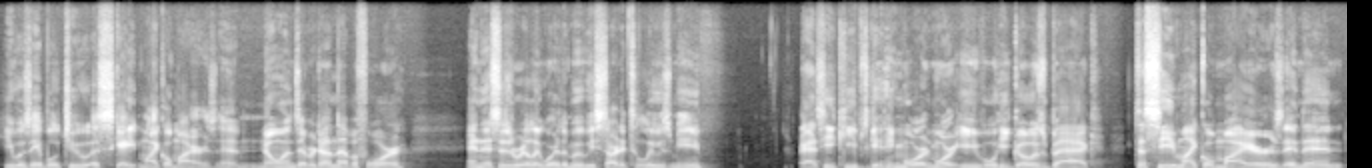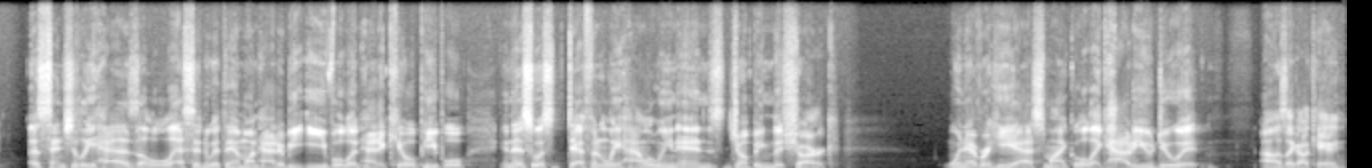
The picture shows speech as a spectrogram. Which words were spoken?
he was able to escape Michael Myers, and no one's ever done that before. And this is really where the movie started to lose me. As he keeps getting more and more evil, he goes back to see Michael Myers and then essentially has a lesson with him on how to be evil and how to kill people. And this was definitely Halloween Ends jumping the shark. Whenever he asked Michael, like, how do you do it? I was like, okay,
